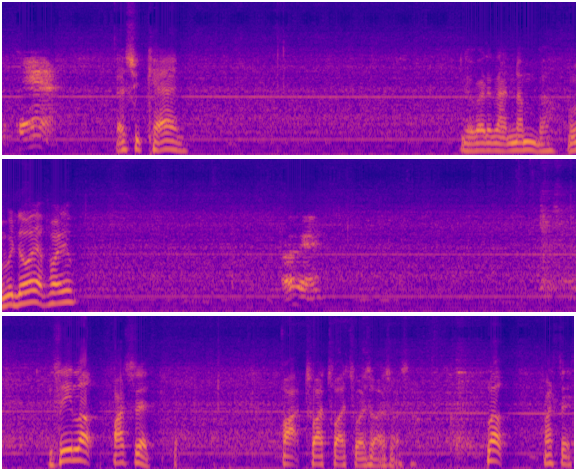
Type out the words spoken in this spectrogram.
You can't. Yes, you can. Get right in that number. Me to do it for you? Okay. You see, look, watch this. Watch, watch, watch, watch, watch, watch. Look, watch this.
